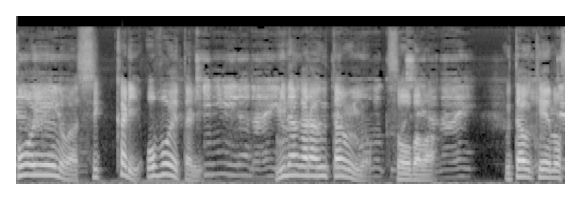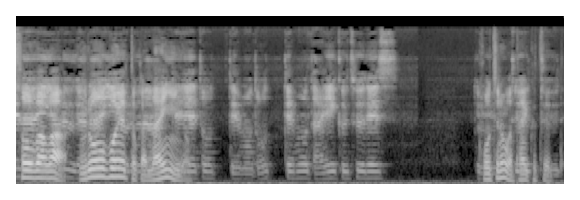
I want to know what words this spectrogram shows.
こういうのはしっかり覚えたり、見ながら歌うんよ、相場は。歌う系の相場は、うろ覚えとかないんよ。こっちの方が退屈やって。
